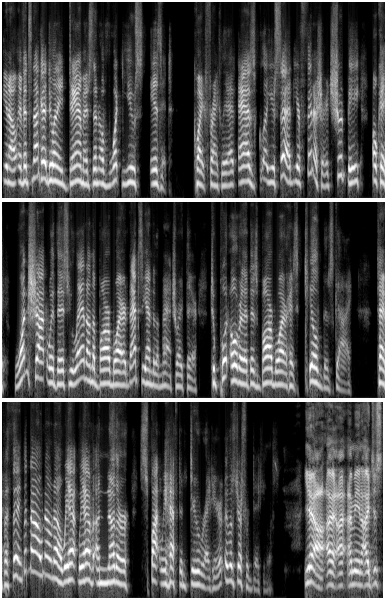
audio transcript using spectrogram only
you know, if it's not going to do any damage, then of what use is it? Quite frankly, as you said, your finisher. It should be okay. One shot with this, you land on the barbed wire. That's the end of the match right there. To put over that this barbed wire has killed this guy type of thing. But no, no, no. We have we have another spot we have to do right here. It was just ridiculous. Yeah, I, I, I mean, I just,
